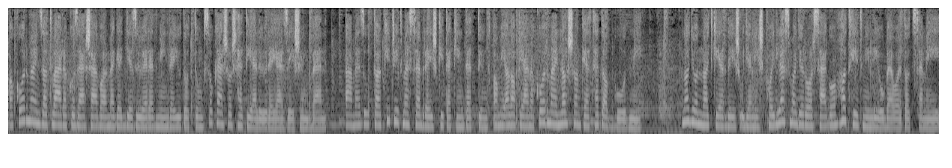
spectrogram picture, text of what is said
A kormányzat várakozásával megegyező eredményre jutottunk szokásos heti előrejelzésünkben. Ám ezúttal kicsit messzebbre is kitekintettünk, ami alapján a kormány lassan kezdhet aggódni. Nagyon nagy kérdés ugyanis, hogy lesz Magyarországon 6-7 millió beoltott személy.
